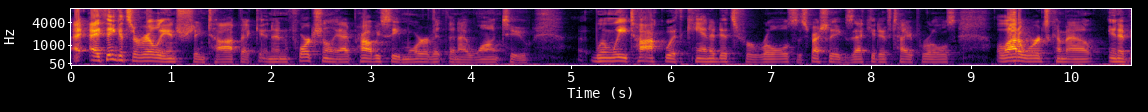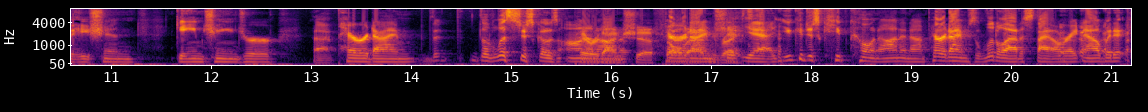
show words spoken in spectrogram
I, I think it's a really interesting topic, and unfortunately, I probably see more of it than I want to when we talk with candidates for roles, especially executive type roles, a lot of words come out innovation, game changer, uh, paradigm. The, the list just goes on. Paradigm on. shift. Paradigm shift. right. Yeah, you could just keep going on and on. Paradigm's a little out of style right now, but it,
